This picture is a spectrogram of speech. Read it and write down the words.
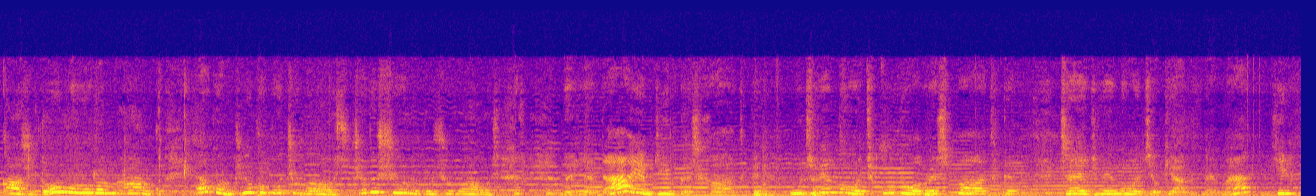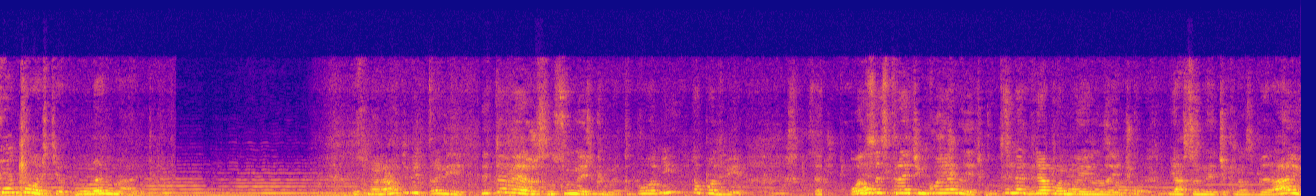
каже, доброго вам ранку. Як вам тільки почувалось, чи дощу не почувалось? Виглядає бдівка з хатки, у дзвіночку добре спадки. Цей дзвіночок, як не мед, тільки дощ, як кулемет. У смарагдовій траві літо виросло суничками, то по одній, то по дві. Ой, сестриченько, яличку, ти не дряпай моє личко. Я соничок назбираю,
